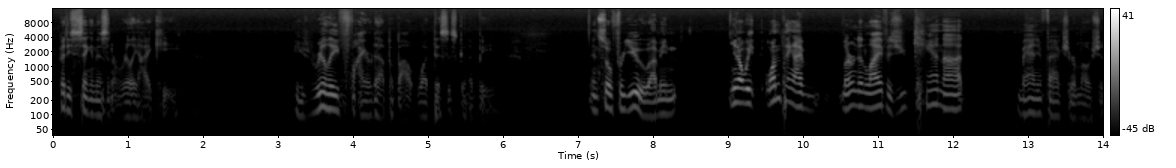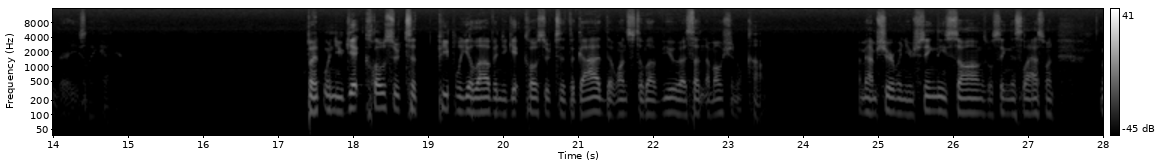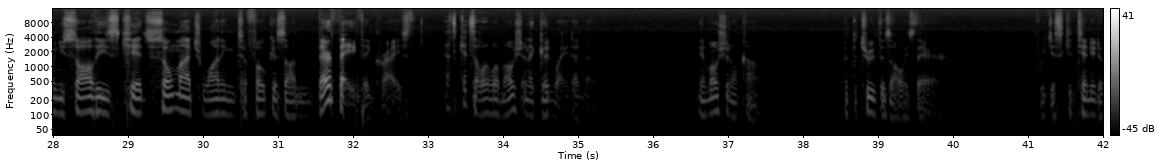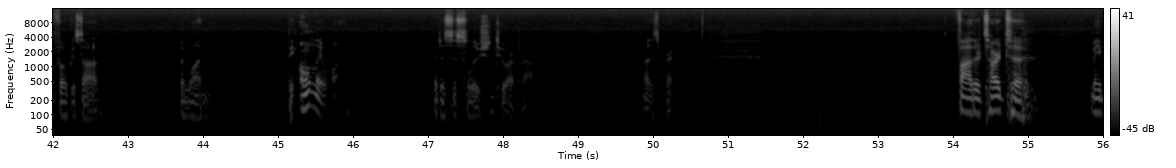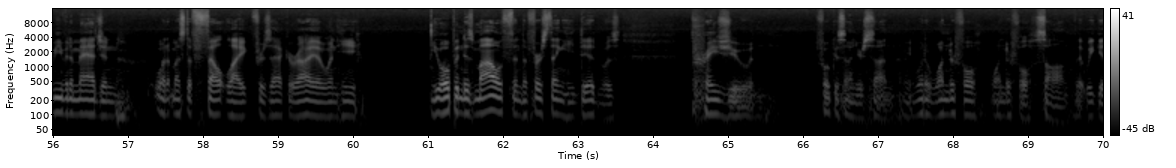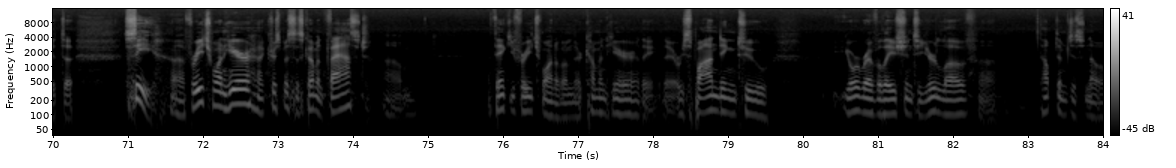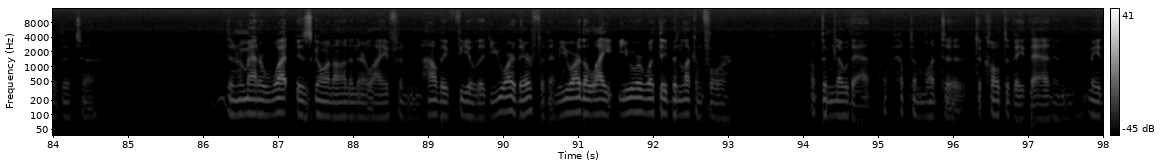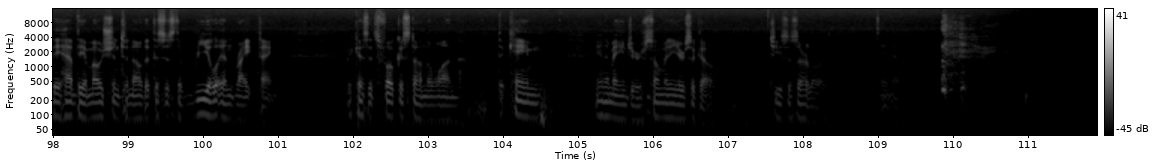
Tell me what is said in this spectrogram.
I bet he's singing this in a really high key. He's really fired up about what this is going to be. And so for you, I mean, you know, we one thing I've learned in life is you cannot manufacture emotion very easily, can you? But when you get closer to people you love and you get closer to the God that wants to love you, a sudden emotion will come. I mean, I'm sure when you sing these songs, we'll sing this last one, when you saw these kids so much wanting to focus on their faith in Christ, that gets a little emotion in a good way, doesn't it? The emotion will come. But the truth is always there. If we just continue to focus on the one, the only one that is the solution to our problem. Let us pray. Father, it's hard to maybe even imagine what it must have felt like for Zechariah when he you opened his mouth and the first thing he did was praise you and focus on your son. I mean, what a wonderful, wonderful song that we get to see. Uh, for each one here, uh, Christmas is coming fast. Um, I thank you for each one of them. They're coming here, they, they're responding to your revelation, to your love. Um, help them just know that. Uh, that no matter what is going on in their life and how they feel, that you are there for them. You are the light. You are what they've been looking for. Help them know that. Help, help them want to, to cultivate that. And may they have the emotion to know that this is the real and right thing because it's focused on the one that came in a manger so many years ago, Jesus our Lord.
